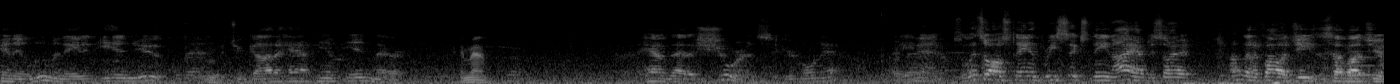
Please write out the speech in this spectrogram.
can illuminate it in you. Amen. But you got to have Him in there. Amen. Have that assurance that you're going to have. Amen. Amen. So let's all stand 316. I have decided I'm going to follow Jesus. How about you?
